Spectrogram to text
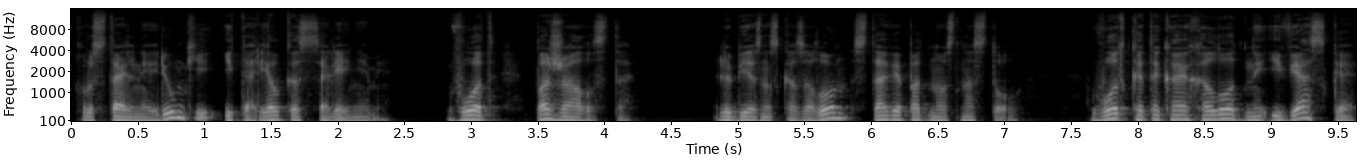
хрустальные рюмки и тарелка с соленьями. «Вот, пожалуйста», – любезно сказал он, ставя поднос на стол. «Водка такая холодная и вязкая,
